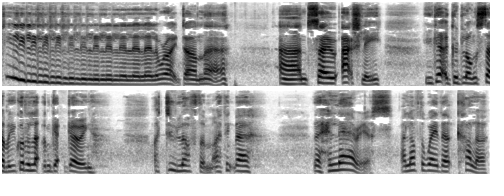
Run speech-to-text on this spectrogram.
right down there. And so, actually, you get a good long stem, but you've got to let them get going. I do love them. I think they're they're hilarious. I love the way the colour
